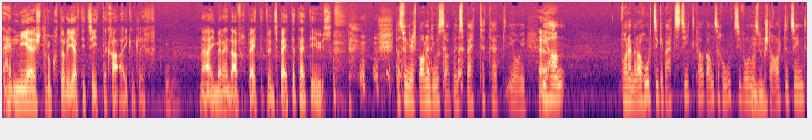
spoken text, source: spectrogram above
haben nie strukturierte Zeiten gehabt, eigentlich. Mhm. Nein, wir haben einfach gebetet, wenn es bettet hat in uns. das finde ich eine spannende Aussage, wenn es bettet hat in euch. Ja. Ich habe, vorher haben wir auch kurze Gebetszeit gehabt, ganz kurze, bevor wir mhm. gestartet sind.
